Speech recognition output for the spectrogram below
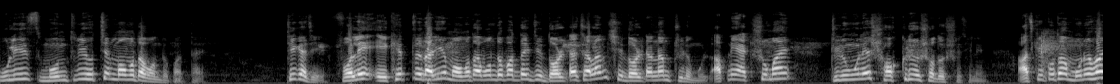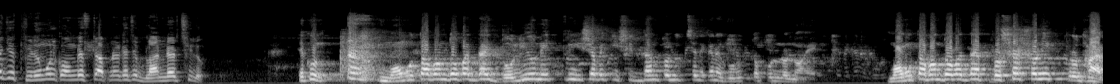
পুলিশ মন্ত্রী হচ্ছেন মমতা বন্দ্যোপাধ্যায়। ঠিক আছে? ফলে এক্ষেত্রে দাঁড়িয়ে মমতা বন্দ্যোপাধ্যায় যে দলটা চালান, সে দলটার নাম তৃণমূল। আপনি একসময় তৃণমূলের সক্রিয় সদস্য ছিলেন। আজকে কোথাও মনে হয় যে তৃণমূল কংগ্রেসটা আপনার কাছে ব্লান্ডার ছিল? দেখুন মমতা বন্দ্যোপাধ্যায় দলীয় নেত্রী হিসেবে কি সিদ্ধান্ত নিচ্ছেন এখানে গুরুত্বপূর্ণ নয়। মমতা বন্দ্যোপাধ্যায় প্রশাসনিক প্রধান।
